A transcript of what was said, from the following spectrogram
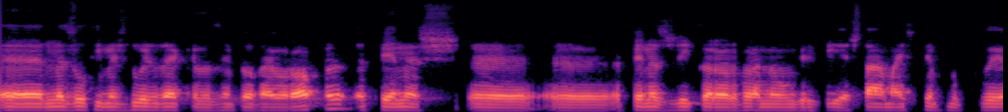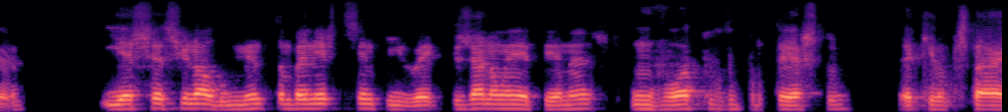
uh, nas últimas duas décadas em toda a Europa, apenas, uh, apenas Viktor Orbán na Hungria está há mais tempo no poder, e é excepcional do momento também neste sentido, é que já não é apenas um voto de protesto aquilo que está a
